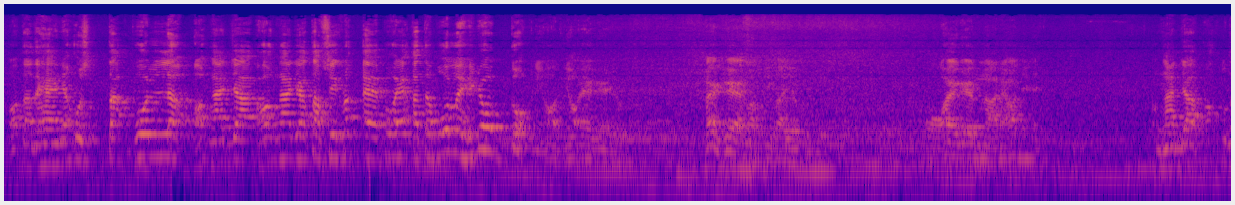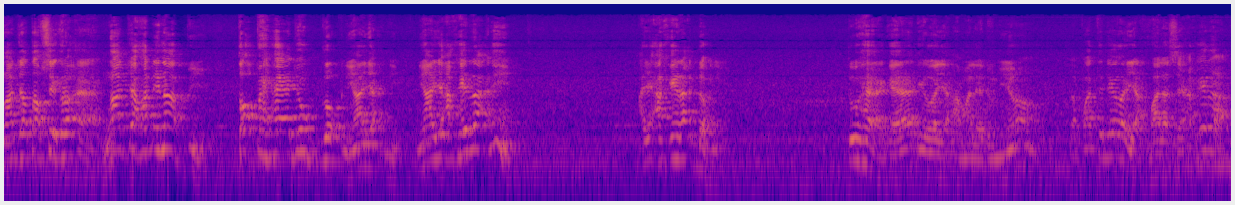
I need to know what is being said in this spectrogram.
Orang tak tahannya ustaz pula orang ngajar orang ngajar tafsir eh pun ayat kata boleh juga ni orang nyok ere tu. Hai ke mati saya. Oh hai ke benar ni ni. Ngajar ngajar tafsir eh ngajar hadis Nabi. Tak faham juga ni ayat ni. Ni ayat akhirat ni. Ayat akhirat dah ni. Tuhan ke dia ayat amal dunia. Lepas tu dia ayat balas akhirat.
